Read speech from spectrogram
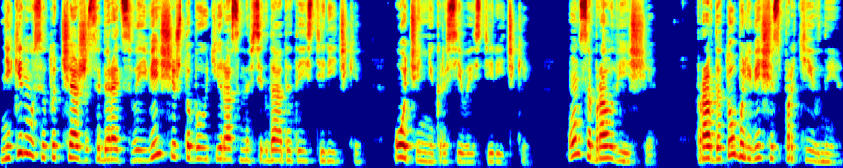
Не кинулся тотчас же собирать свои вещи, чтобы уйти раз и навсегда от этой истерички. Очень некрасивой истерички. Он собрал вещи. Правда, то были вещи спортивные.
